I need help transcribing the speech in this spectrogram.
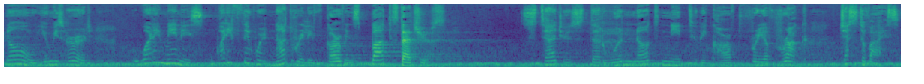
No, you misheard. What I mean is, what if they were not relief carvings, but Statues. statues that would not need to be carved free of rock, just of ice?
